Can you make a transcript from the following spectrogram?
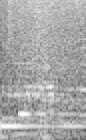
you.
